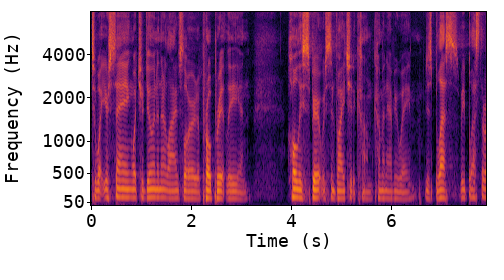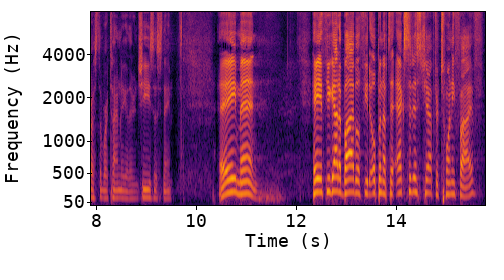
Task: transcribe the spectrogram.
to what you're saying, what you're doing in their lives, Lord, appropriately. And Holy Spirit, we just invite you to come. Come in every way. Just bless. We bless the rest of our time together in Jesus' name. Amen. Hey, if you got a Bible, if you'd open up to Exodus chapter 25.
